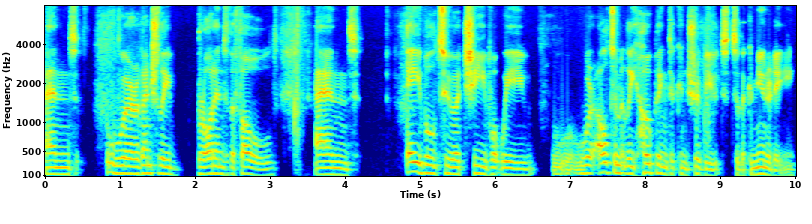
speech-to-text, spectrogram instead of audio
and were eventually brought into the fold and able to achieve what we were ultimately hoping to contribute to the community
